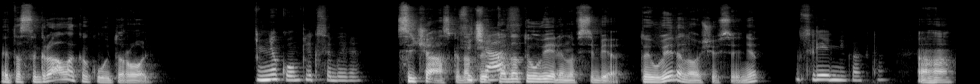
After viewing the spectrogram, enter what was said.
это сыграло какую-то роль? у меня комплексы были. Сейчас, когда, Сейчас? Ты, когда ты уверена в себе. Ты уверена вообще в себе, нет? Средний как-то. Ага.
